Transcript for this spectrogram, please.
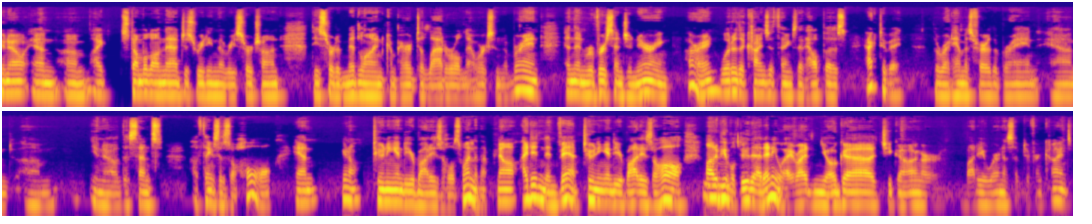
you know, and um, I stumbled on that just reading the research on these sort of midline compared to lateral networks in the brain, and then reverse engineering. All right, what are the kinds of things that help us activate the right hemisphere of the brain and, um, you know, the sense of things as a whole. And, you know, tuning into your body as a whole is one of them. Now, I didn't invent tuning into your body as a whole. A lot of mm-hmm. people do that anyway, right? In yoga, Qigong, or body awareness of different kinds.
